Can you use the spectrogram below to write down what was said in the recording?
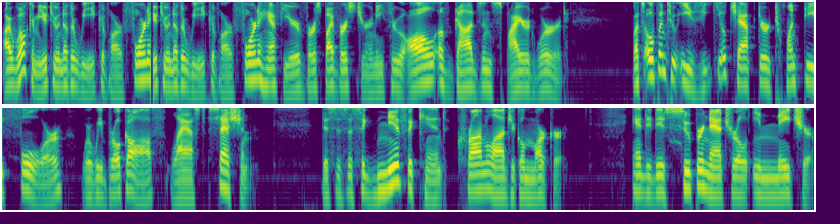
I welcome you to another week of our four and, to another week of our four and a half year verse by verse journey through all of God's inspired word. Let's open to Ezekiel chapter 24, where we broke off last session. This is a significant chronological marker, and it is supernatural in nature.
